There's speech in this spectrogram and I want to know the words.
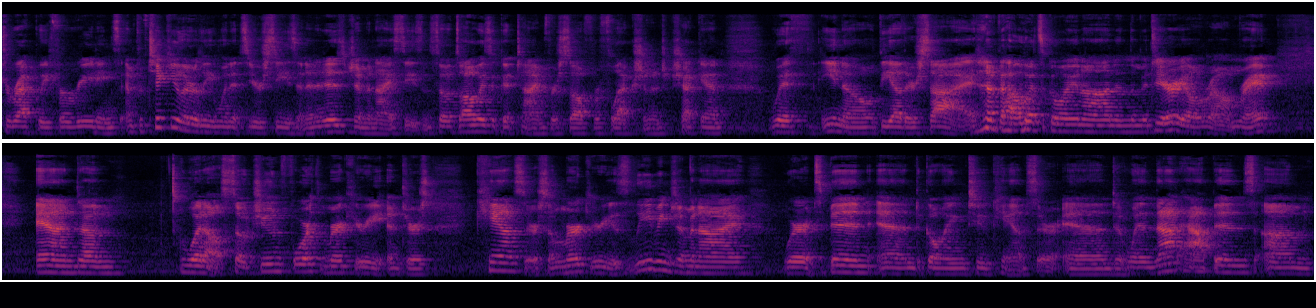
directly for readings and particularly when it's your season and it is Gemini season. So it's always a good time for self-reflection and to check in with you know the other side about what's going on in the material realm right and um, what else so june 4th mercury enters cancer so mercury is leaving gemini where it's been and going to cancer and when that happens um,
